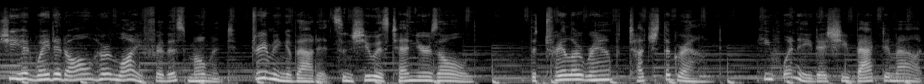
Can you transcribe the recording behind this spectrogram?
She had waited all her life for this moment, dreaming about it since she was 10 years old. The trailer ramp touched the ground. He whinnied as she backed him out,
